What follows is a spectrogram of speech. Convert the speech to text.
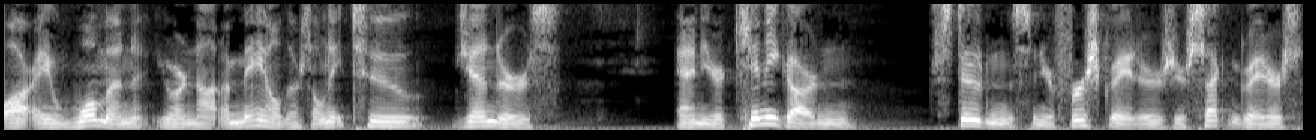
are a woman, you are not a male. There's only two genders. And your kindergarten students and your first graders, your second graders,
